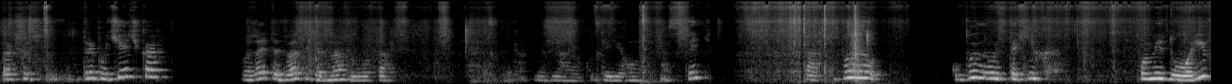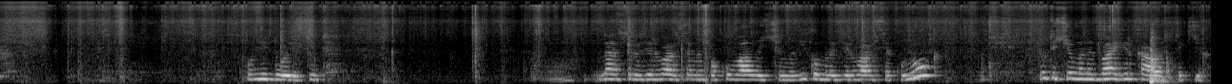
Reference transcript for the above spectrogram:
Так що три пучечка, вважайте, 21 злота. Так, не знаю, куди його мастить. Так, купили, купили ось таких помідорів. Помідорів тут у нас розірвався, ми пакували з чоловіком, розірвався кульок. Тут ще в мене два гірка ось таких.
